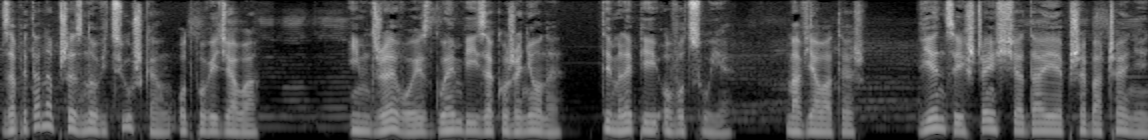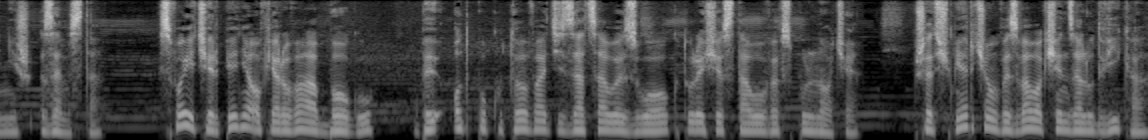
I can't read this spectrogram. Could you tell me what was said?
Zapytana przez nowicjuszkę odpowiedziała Im drzewo jest głębiej zakorzenione, tym lepiej owocuje. Mawiała też Więcej szczęścia daje przebaczenie niż zemsta. Swoje cierpienia ofiarowała Bogu, by odpokutować za całe zło, które się stało we wspólnocie. Przed śmiercią wezwała księdza Ludwika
